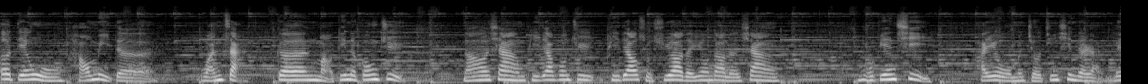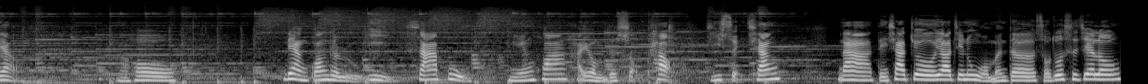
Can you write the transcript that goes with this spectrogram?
二点五毫米的碗盏跟铆钉的工具，然后像皮雕工具，皮雕所需要的用到的像磨边器，还有我们酒精性的染料，然后。亮光的乳液、纱布、棉花，还有我们的手套及水枪。那等一下就要进入我们的手作世界喽。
